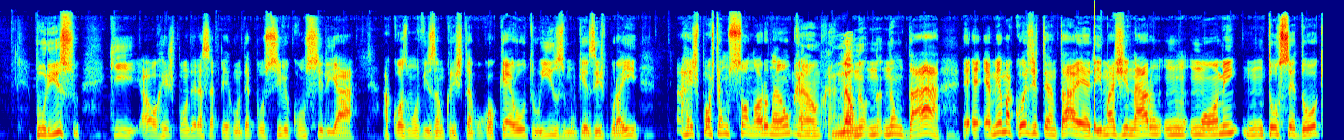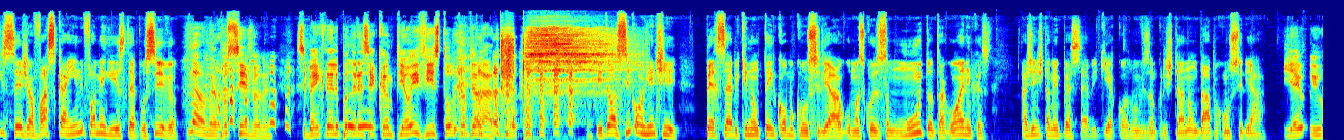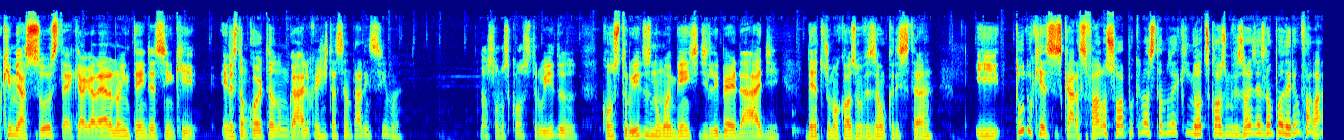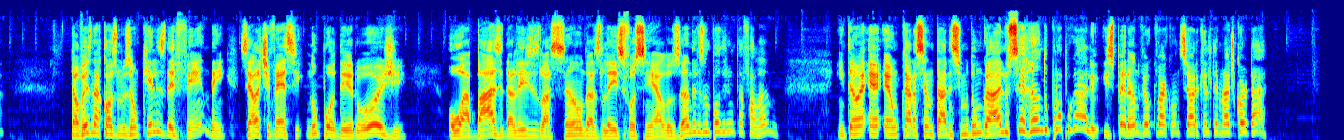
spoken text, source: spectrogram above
Por isso que, ao responder essa pergunta, é possível conciliar a cosmovisão cristã com qualquer outro ismo que existe por aí? A resposta é um sonoro não, cara. Não, cara. Não. Não, não- não dá. É, é a mesma coisa de tentar é, imaginar um, um- um homem, um torcedor que seja vascaíno e flamenguista. É possível? Não, não é possível, né? Se bem que ele poderia ser campeão e vice todo o campeonato. Então, assim como a gente percebe que não tem como conciliar, algumas coisas são muito antagônicas, a gente também percebe que a cosmovisão cristã não dá para conciliar. E, aí, e o que me assusta é que a galera não entende assim que eles estão cortando um galho que a gente tá sentado em cima. Nós somos construídos, construídos num ambiente de liberdade dentro de uma cosmovisão cristã. E tudo que esses caras falam só porque nós estamos aqui em outras cosmovisões, eles não poderiam falar. Talvez na cosmovisão que eles defendem, se ela tivesse no poder hoje, ou a base da legislação, das leis fossem ela usando, eles não poderiam estar falando. Então é, é um cara sentado em cima de um galho, serrando o próprio galho, esperando ver o que vai acontecer a hora que ele terminar de cortar.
